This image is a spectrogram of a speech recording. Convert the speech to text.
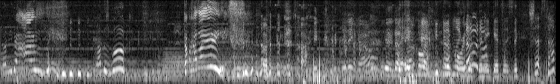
love you guys. love this book. Kamikaze! did it go yeah, no, Yeah, it, course. he I'm like, no, it, then no. it gets it. Like, Shut, stop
